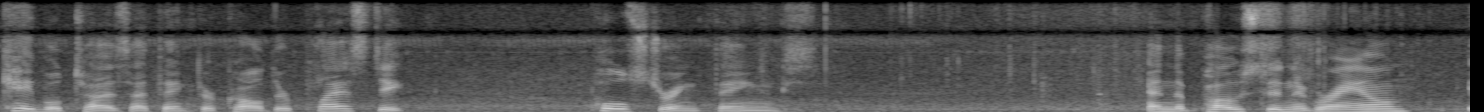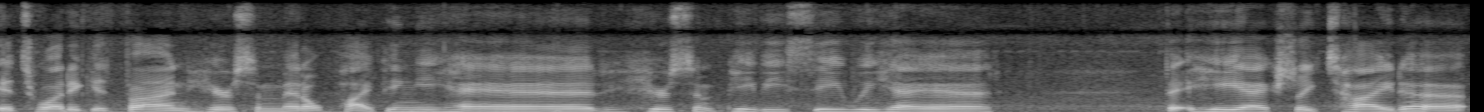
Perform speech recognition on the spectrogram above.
cable ties, I think they're called. They're plastic pull string things. And the post in the ground, it's what he could find. Here's some metal piping he had. Here's some PVC we had that he actually tied up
